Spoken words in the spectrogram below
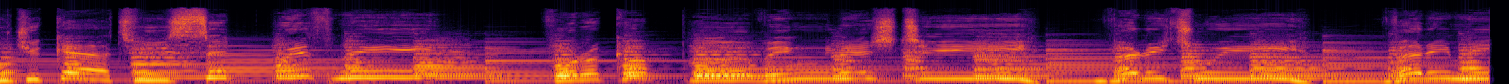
Would you care to sit with me for a cup of English tea? Very twee, very me.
